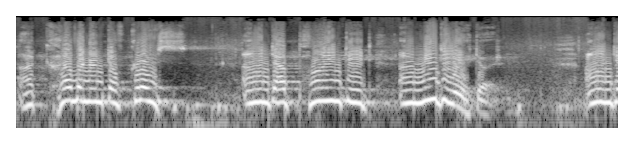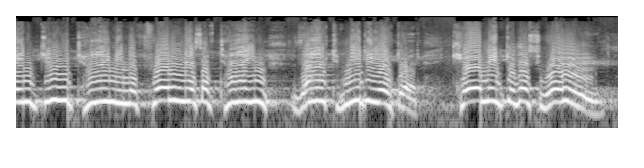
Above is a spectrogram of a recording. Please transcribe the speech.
a covenant of grace, and appointed a mediator. And in due time, in the fullness of time, that mediator came into this world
